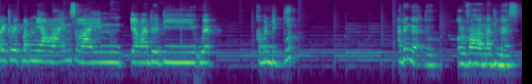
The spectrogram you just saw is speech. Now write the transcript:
rekrutmen yang lain selain yang ada di web Kemendikbud? Ada nggak tuh Ulfa sama Dimas?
